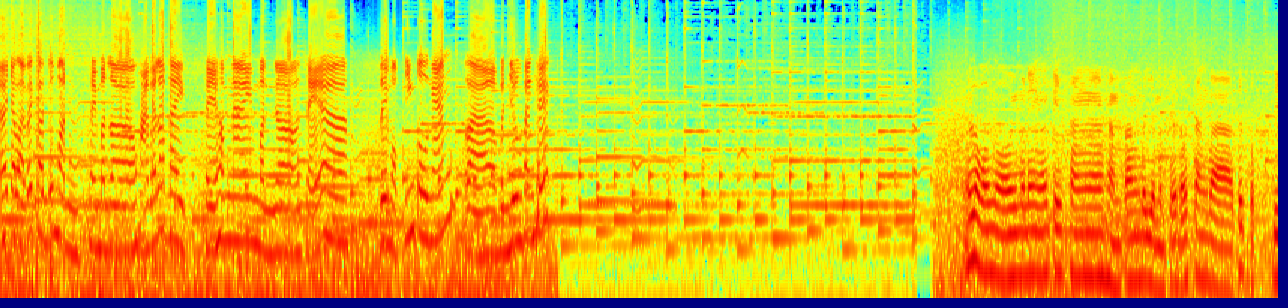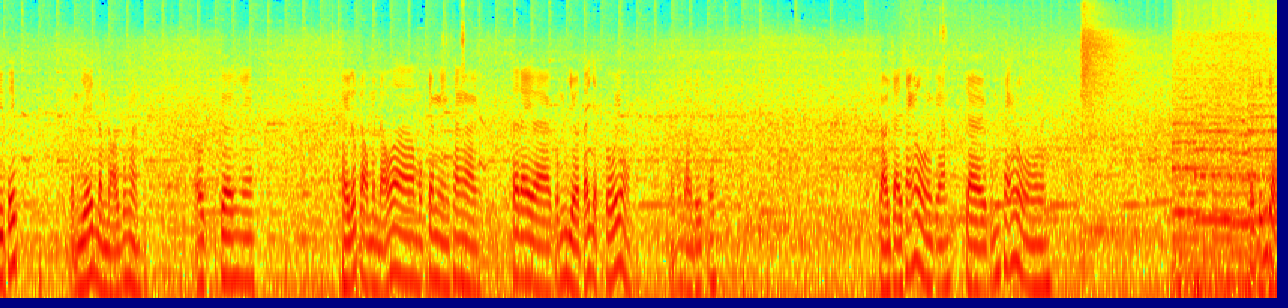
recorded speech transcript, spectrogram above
đã trở lại với kênh của mình. Thì mình là Hoàng Bảy Lắp đây. Thì hôm nay mình ờ, sẽ ờ, đi một chuyến tour ngắn là Bình Dương Phan Thiết. Hello mọi người, mình đang ở cây xăng Hàm Tân. Bây giờ mình sẽ đổ xăng và tiếp tục đi tiếp Cùng với đồng đội của mình. Ok nha. Thì lúc đầu mình đổ 100 ngàn xăng rồi. Tới đây là cũng vừa tới dịch cuối rồi. Mình bắt đầu đi tiếp. Trời trời sáng luôn rồi kìa anh. Trời cũng sáng luôn rồi. Tới 90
